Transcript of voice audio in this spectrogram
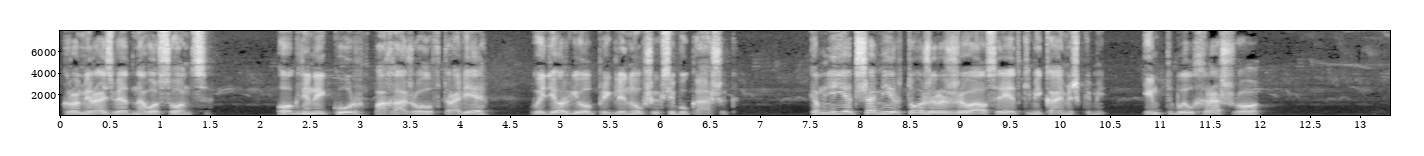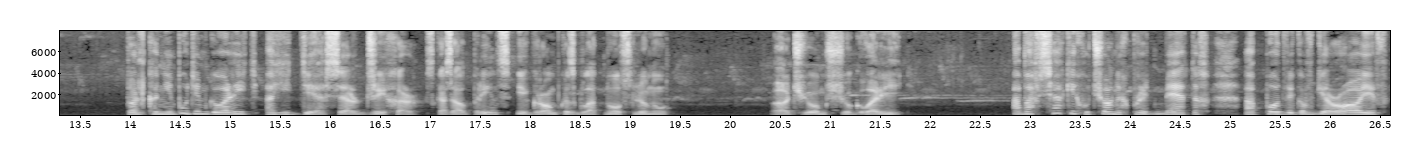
кроме разве одного солнца. Огненный кур похаживал в траве, выдергивал приглянувшихся букашек. Камнеед Шамир тоже разжевался редкими камешками. Им-то было хорошо. «Только не будем говорить о еде, сэр Джихар», — сказал принц и громко сглотнул слюну. «О чем еще говорить?» Обо всяких ученых предметах, о подвигах героев,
